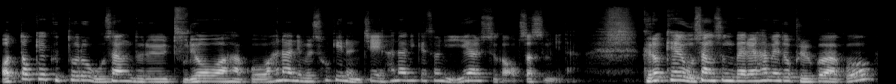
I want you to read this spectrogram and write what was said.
어떻게 그토록 우상들을 두려워하고 하나님을 속이는지 하나님께서는 이해할 수가 없었습니다. 그렇게 우상숭배를 함에도 불구하고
